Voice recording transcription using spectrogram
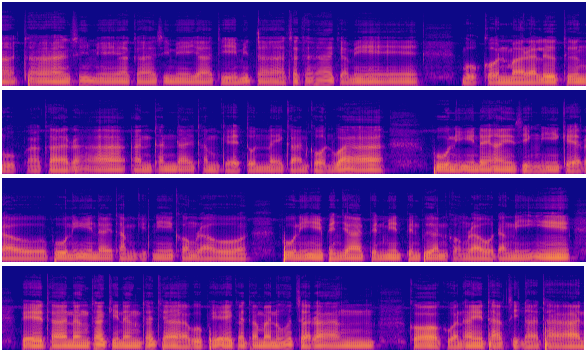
อัฏฐานสิเมอากาสิเมยาติมิตาสกาจะเม บุคคลมาระลึกถึงอุปการะอันท่านได้ทำแก่ตนในการก่อนว่า ผู้นี้ได้ให้สิ่งนี้แก่เรา ผู้นี้ได้ทำกิจนี้ของเรา ผู้นี้เป็นญาติเป็นมิตรเป็นเพื่อนของเราดังนี้ เปทานังทักินังทัจจาบุเพกธรรมนุสรัง ก็ควรให้ทักษิณาทาน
